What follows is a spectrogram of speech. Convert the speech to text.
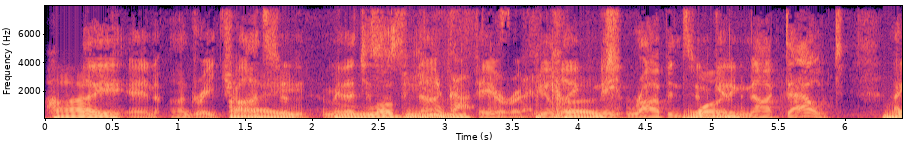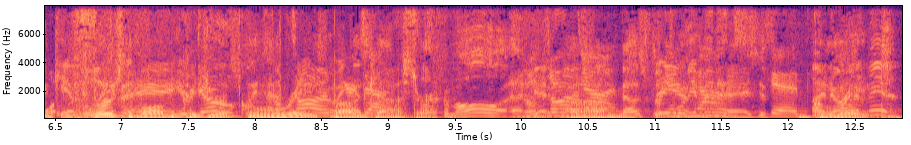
Hi. And Andre Johnson. I, I mean, that just is not fair. I feel like Nate Robinson one, getting knocked out. I can't believe First it. of all, because you're a great broadcaster. From all, um, that was for 20 minutes. I know I'm in.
